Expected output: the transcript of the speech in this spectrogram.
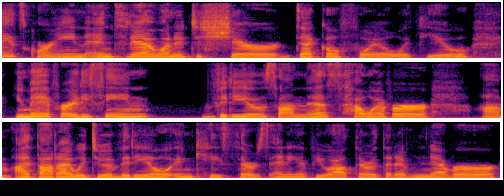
it's Corene, and today I wanted to share Decofoil with you. You may have already seen videos on this, however, um, I thought I would do a video in case there's any of you out there that have never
